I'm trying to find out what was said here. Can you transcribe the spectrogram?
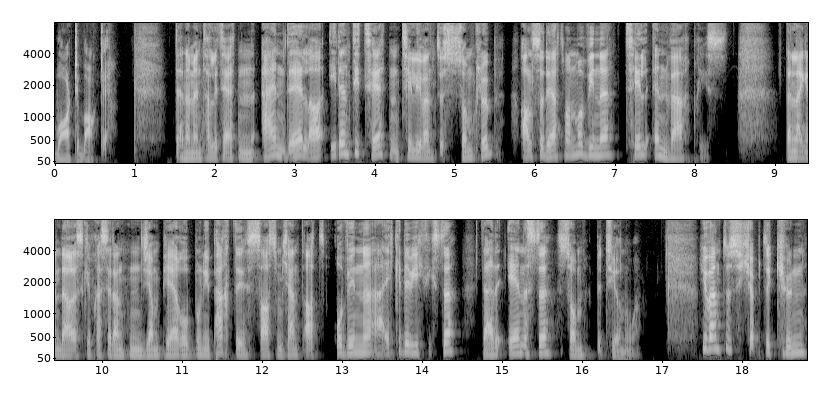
var tilbake. Denne mentaliteten er en del av identiteten til Juventus som klubb, altså det at man må vinne til enhver pris. Den legendariske presidenten Giampiero Boniperti sa som kjent at å vinne er ikke det viktigste, det er det eneste som betyr noe. Juventus kjøpte kun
